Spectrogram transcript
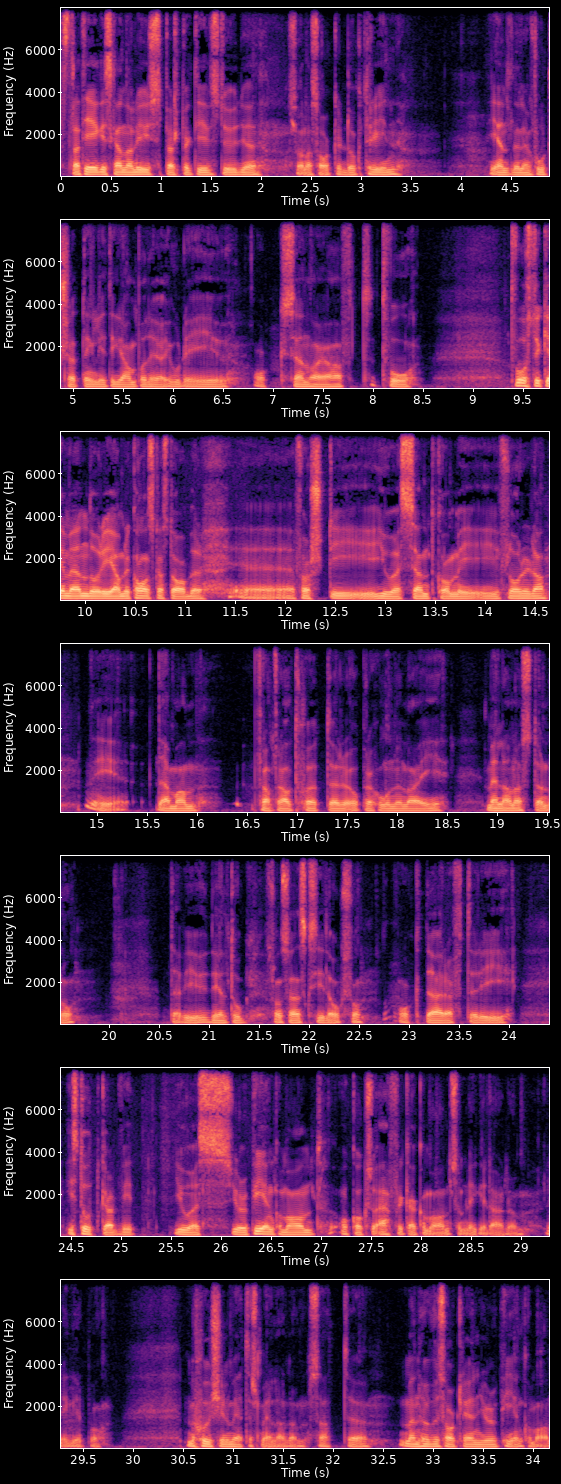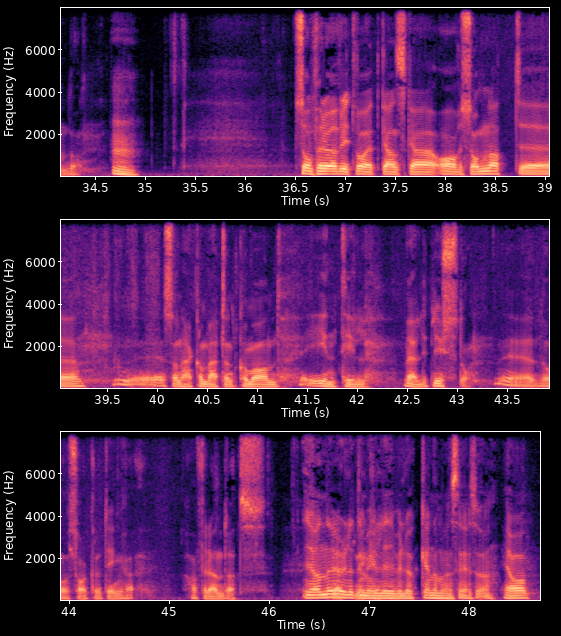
strategisk analys, perspektivstudie, sådana saker, doktrin. Egentligen en fortsättning lite grann på det jag gjorde i EU. Och sen har jag haft två två stycken vändor i amerikanska staber. Eh, först i US Centcom i, i Florida i, där man framförallt sköter operationerna i Mellanöstern då. Där vi deltog från svensk sida också. Och därefter i, i Stuttgart vid US European Command och också Africa Command som ligger där. De ligger på med sju kilometers mellanrum. Så att, eh, men huvudsakligen European Command då. Mm. Som för övrigt var ett ganska avsomnat eh, sån här combatant command in till väldigt nyss då. Eh, då saker och ting har, förändrats. Ja, nu är det lite mycket. mer liv i luckan om man säger så. Ja.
